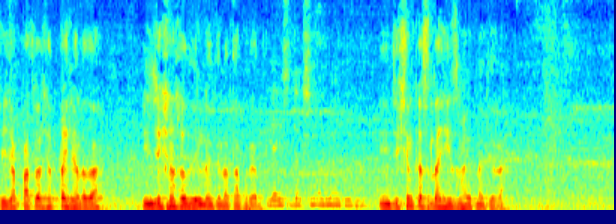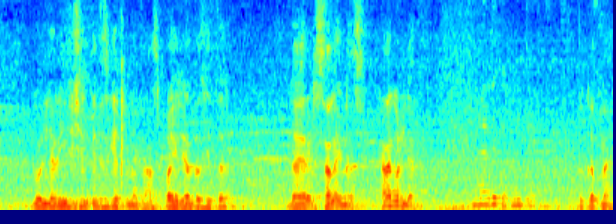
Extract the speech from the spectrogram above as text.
तिच्या पाच वर्षात पहिल्यांदा इंजेक्शन सुद्धा दिलं नाही तिला आतापर्यंत. इंजेक्शन कसलं हीच माहीत नाही तिला. गोल्ल्याने इंजेक्शन कधीच घेतलं नव्हतं आज पहिल्यांदाच इथं डायरेक्ट सलाईनच. हा ना गोल्ल्या नाही दुखत नाही ते. दुखत नाही.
